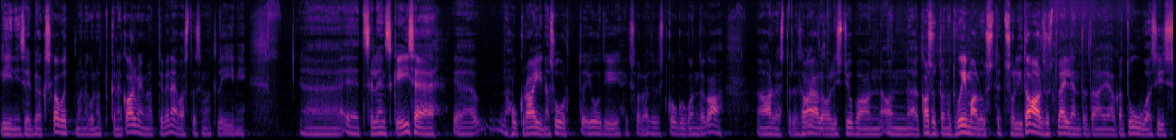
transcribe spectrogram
liinis ei peaks ka võtma nagu natukene karmimat ja Vene-vastasemat liini. Äh, et Zelenskõi ise, noh, Ukraina suurt juudi, eks ole, sellist kogukonda ka arvestades ajaloolist juba on, on kasutanud võimalust, et solidaarsust väljendada ja ka tuua siis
